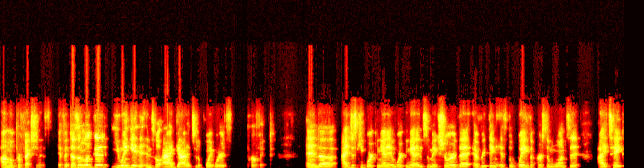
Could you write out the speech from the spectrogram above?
I'm a perfectionist. If it doesn't look good, you ain't getting it until I got it to the point where it's perfect. And uh, I just keep working at it and working at it and to make sure that everything is the way the person wants it. I take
